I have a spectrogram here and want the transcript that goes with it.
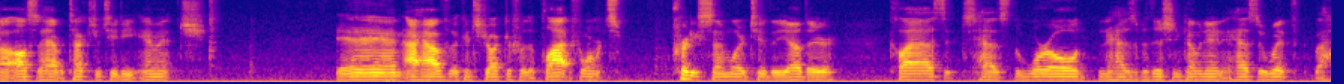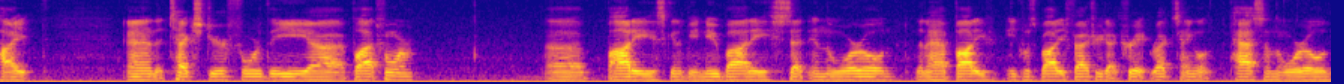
uh, also have a texture 2D image. And I have the constructor for the platform. It's pretty similar to the other class. It has the world and it has the position coming in. It has the width, the height, and the texture for the uh, platform. Uh, body is going to be a new body set in the world. Then I have body equals body factory dot create rectangle pass in the world.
